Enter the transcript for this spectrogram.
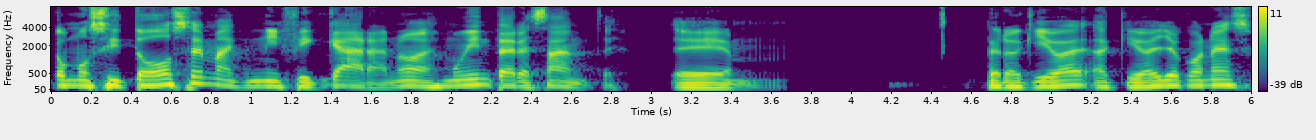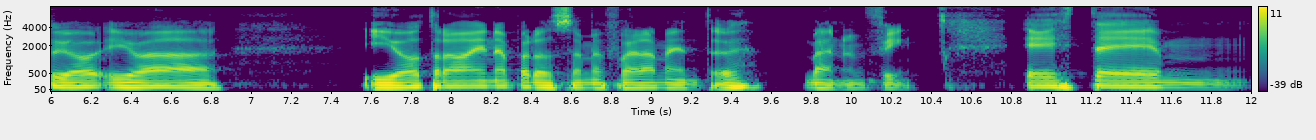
como si todo se magnificara, ¿no? Es muy interesante. Eh, pero aquí iba, aquí iba yo con eso, iba, iba, iba otra vaina, pero se me fue a la mente, ¿ves? Bueno, en fin. Este, mm,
